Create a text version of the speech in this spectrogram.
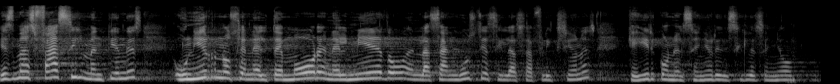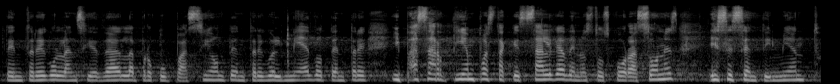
Es más fácil, ¿me entiendes?, unirnos en el temor, en el miedo, en las angustias y las aflicciones, que ir con el Señor y decirle, Señor, te entrego la ansiedad, la preocupación, te entrego el miedo, te entrego, y pasar tiempo hasta que salga de nuestros corazones ese sentimiento.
